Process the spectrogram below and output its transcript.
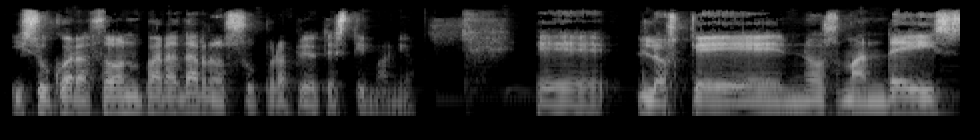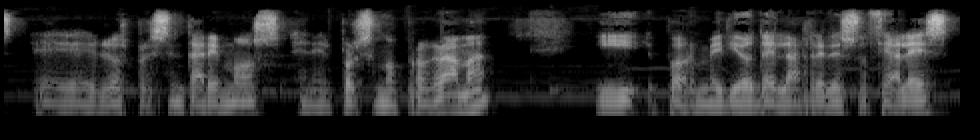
y su corazón para darnos su propio testimonio. Eh, los que nos mandéis los presentaremos en el próximo programa y por medio de las redes sociales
